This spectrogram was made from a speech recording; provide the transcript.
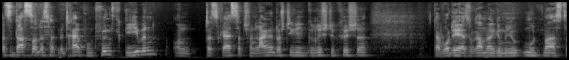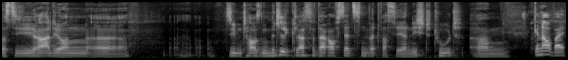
also das soll es halt mit 3.5 geben und das geistert schon lange durch die Gerüchteküche. Da wurde ja sogar mal gemutmaßt, dass die Radeon äh, 7000 Mittelklasse darauf setzen wird, was sie ja nicht tut. Ähm genau, weil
